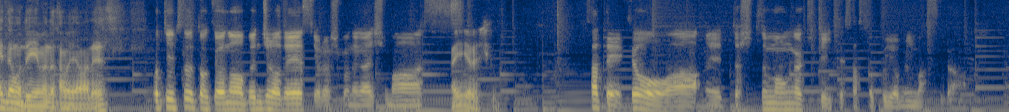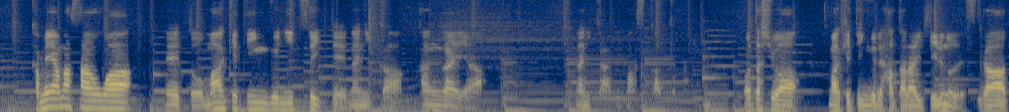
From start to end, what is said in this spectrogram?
い、どうも DM の亀山です。42東京の文次郎です。よろしくお願いします。はい、よろしく。さて、今日は、えっと質問が来ていて早速読みますが、亀山さんは、えっとマーケティングについて何か考えや何かありますかと。私はマーケティングで働いているのですがっ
